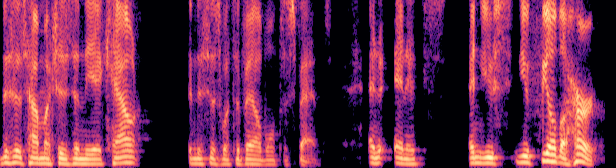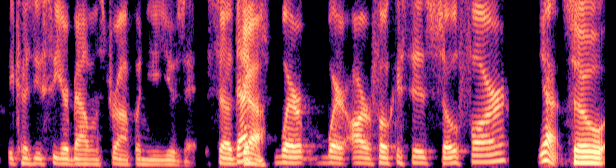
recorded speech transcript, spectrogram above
this is how much is in the account and this is what's available to spend. And and it's and you you feel the hurt because you see your balance drop when you use it. So that's yeah. where where our focus is so far. Yeah, so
